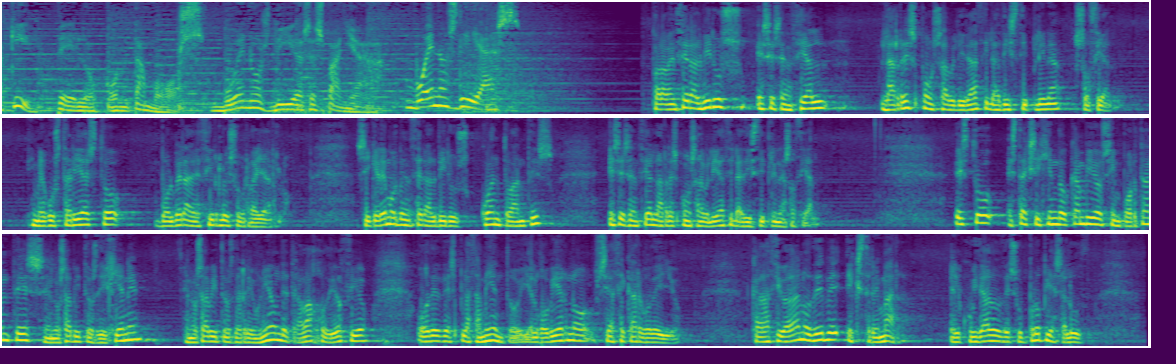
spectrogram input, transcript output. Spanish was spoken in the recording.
Aquí te lo contamos. Buenos días España. Buenos días. Para vencer al virus es esencial la responsabilidad y la disciplina social. Y me gustaría esto volver a decirlo y subrayarlo. Si queremos vencer al virus cuanto antes, es esencial la responsabilidad y la disciplina social. Esto está exigiendo cambios importantes en los hábitos de higiene, en los hábitos de reunión, de trabajo, de ocio o de desplazamiento, y el Gobierno se hace cargo de ello. Cada ciudadano debe extremar el cuidado de su propia salud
